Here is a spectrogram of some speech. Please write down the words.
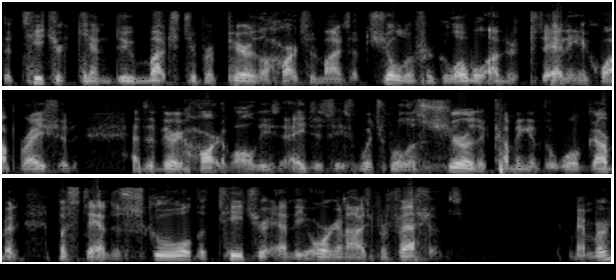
the teacher can do much to prepare the hearts and minds of children for global understanding and cooperation. At the very heart of all these agencies, which will assure the coming of the world government, must stand the school, the teacher, and the organized professions. Remember,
